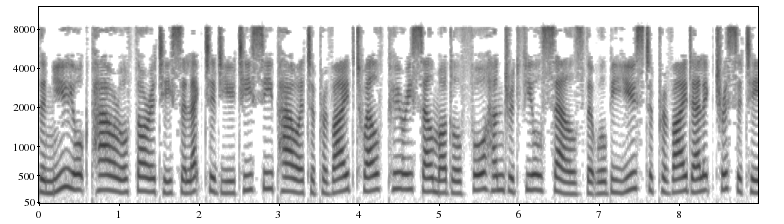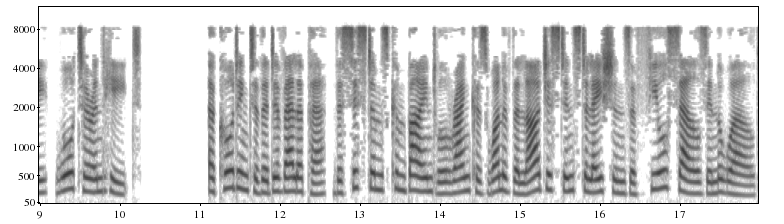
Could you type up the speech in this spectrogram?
The New York Power Authority selected UTC Power to provide 12 PureCell Model 400 fuel cells that will be used to provide electricity, water and heat. According to the developer, the systems combined will rank as one of the largest installations of fuel cells in the world.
